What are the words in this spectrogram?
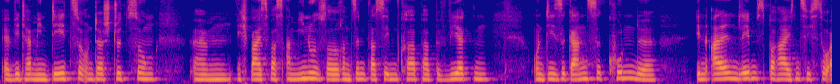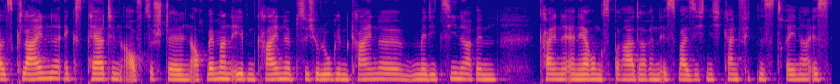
äh, Vitamin D zur Unterstützung. Ähm, ich weiß, was Aminosäuren sind, was sie im Körper bewirken. Und diese ganze Kunde in allen Lebensbereichen sich so als kleine Expertin aufzustellen, auch wenn man eben keine Psychologin, keine Medizinerin, keine Ernährungsberaterin ist, weiß ich nicht, kein Fitnesstrainer ist,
